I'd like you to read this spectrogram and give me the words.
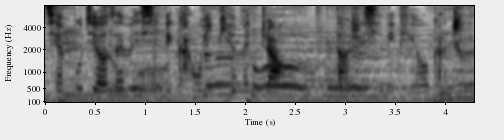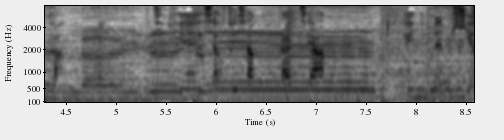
前不久在微信里看过一篇文章，当时心里挺有感触的，今天想分享给大家，给你们听。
